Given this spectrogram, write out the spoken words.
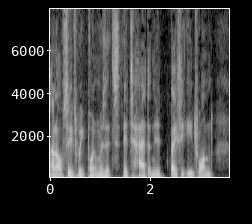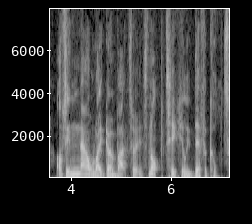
and obviously its weak point was its its head, and you basically each one. Obviously now, like going back to it, it's not particularly difficult,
